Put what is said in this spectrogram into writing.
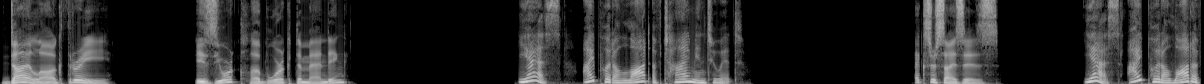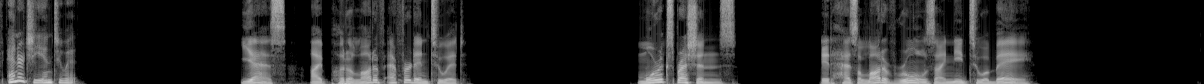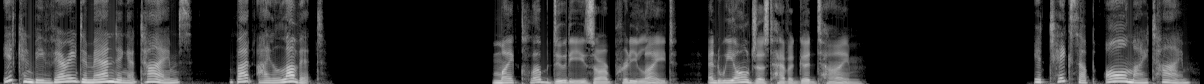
Dialogue 3 Is your club work demanding? Yes, I put a lot of time into it. Exercises Yes, I put a lot of energy into it. Yes, I put a lot of effort into it. More expressions. It has a lot of rules I need to obey. It can be very demanding at times, but I love it. My club duties are pretty light, and we all just have a good time. It takes up all my time.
